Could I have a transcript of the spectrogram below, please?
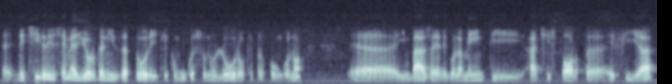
eh, decidere insieme agli organizzatori, che comunque sono loro che propongono, eh, in base ai regolamenti AC Sport e FIA,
